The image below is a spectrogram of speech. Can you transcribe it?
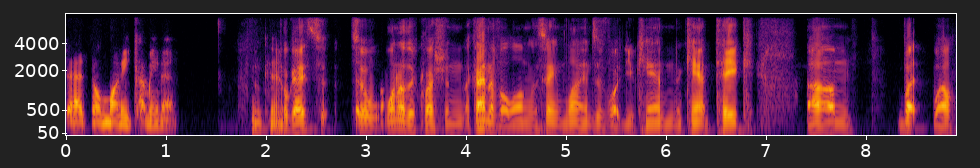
had no money coming in. okay. Okay, so, so one other question, kind of along the same lines of what you can and can't take, um, but well,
